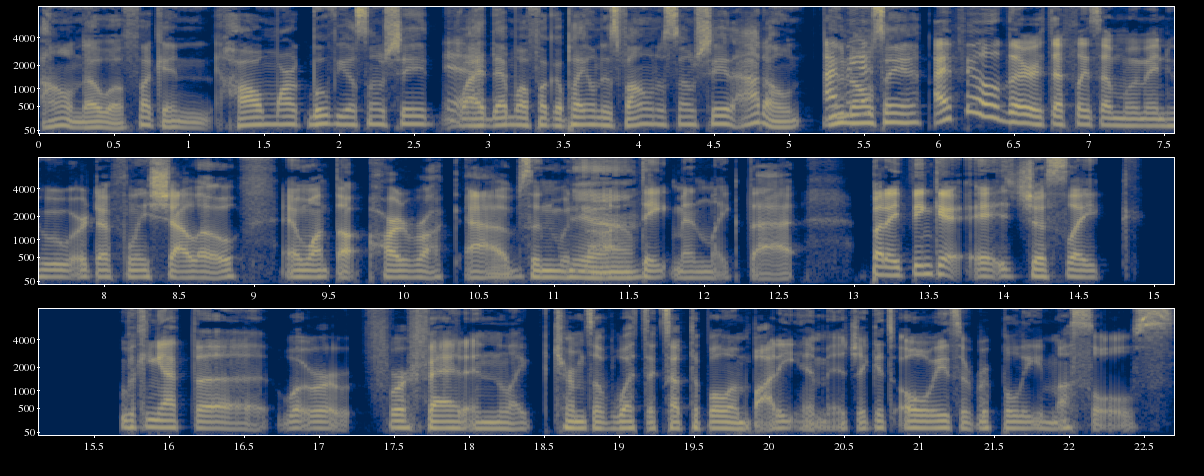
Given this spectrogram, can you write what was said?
I don't know, a fucking Hallmark movie or some shit. Yeah. Why that motherfucker play on his phone or some shit? I don't. You I know what I'm saying? I feel there's definitely some women who are definitely shallow and want the hard rock abs and would Yeah. not date men like that. But I think it, it's just like looking at the what we're we're fed in like terms of what's acceptable in body image. Like it's always the ripply muscles.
